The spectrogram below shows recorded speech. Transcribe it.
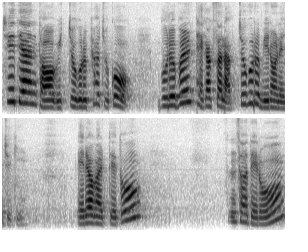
최대한 더 위쪽으로 펴주고 무릎을 대각선 앞쪽으로 밀어내주기. 내려갈 때도 순서대로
